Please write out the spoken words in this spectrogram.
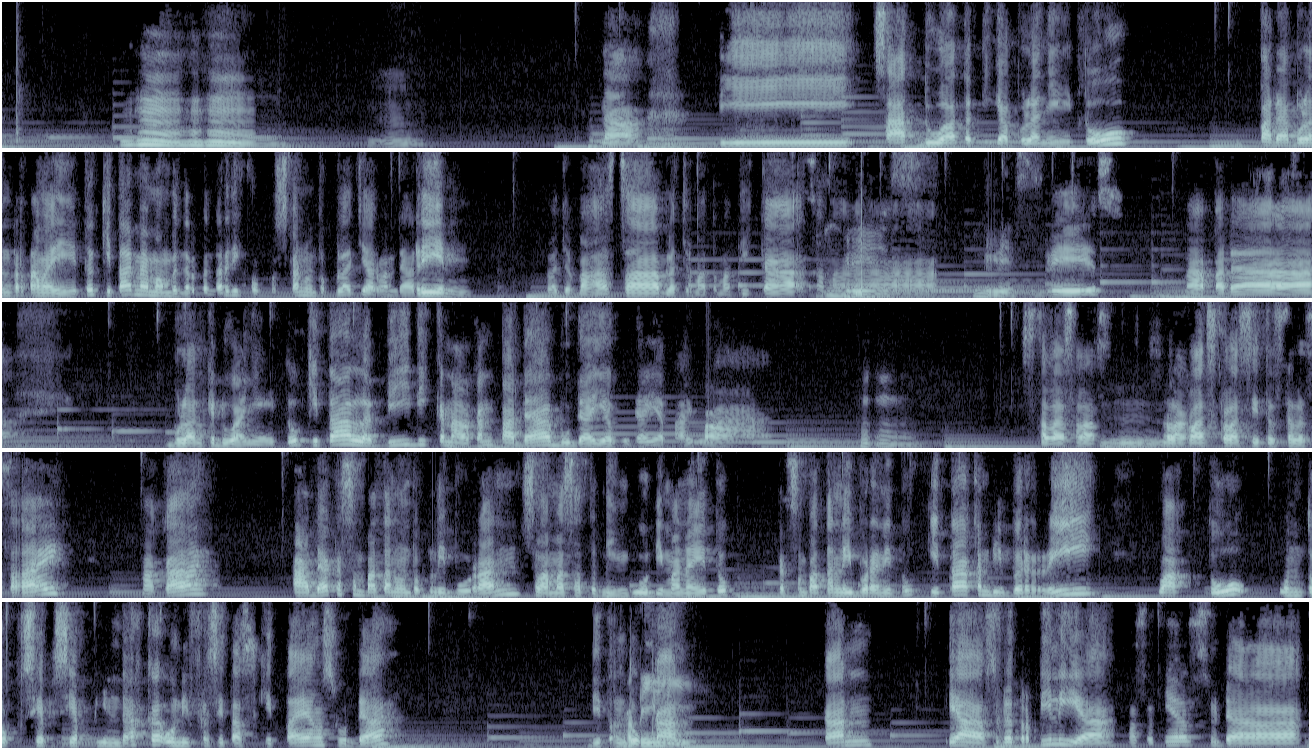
Hmm, hmm, hmm. Nah, di saat dua atau tiga bulannya itu, pada bulan pertamanya itu kita memang benar-benar difokuskan untuk belajar Mandarin, belajar bahasa, belajar matematika, sama Inggris. Inggris. Inggris. Nah, pada bulan keduanya itu kita lebih dikenalkan pada budaya-budaya Taiwan. Mm-mm. Setelah setelah, Mm. setelah kelas-kelas itu selesai, maka ada kesempatan untuk liburan selama satu minggu, di mana itu kesempatan liburan itu kita akan diberi waktu untuk siap-siap pindah ke universitas kita yang sudah ditentukan. Terpilih. kan? Ya sudah terpilih ya. Maksudnya sudah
